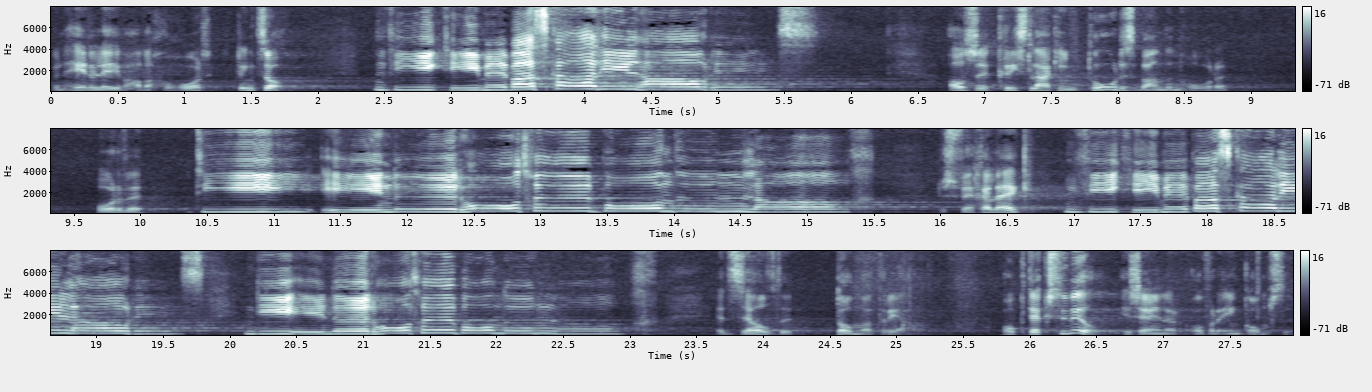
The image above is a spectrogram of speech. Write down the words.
hun hele leven hadden gehoord, klinkt zo. Victime Pascali Laudes. Als we Christlakin Todesbanden horen, horen we die in de dood gebonden lag. Dus vergelijk Victime Pascali Laudes, die in de dood gebonden lag. Hetzelfde toonmateriaal. Ook textueel zijn er overeenkomsten.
